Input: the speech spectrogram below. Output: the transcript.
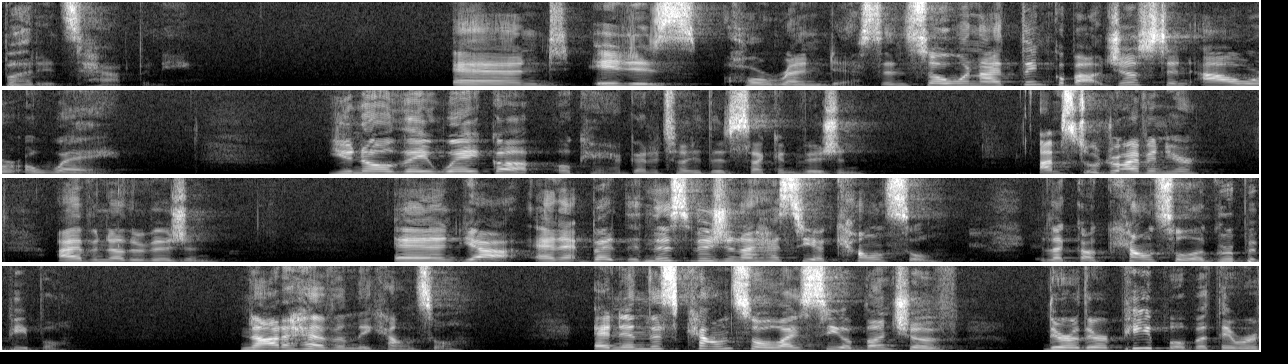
but it's happening and it is horrendous. And so when I think about just an hour away, you know, they wake up. Okay, I got to tell you the second vision. I'm still driving here. I have another vision. And yeah, and but in this vision I see a council, like a council, a group of people. Not a heavenly council. And in this council I see a bunch of there, there are people, but they were,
